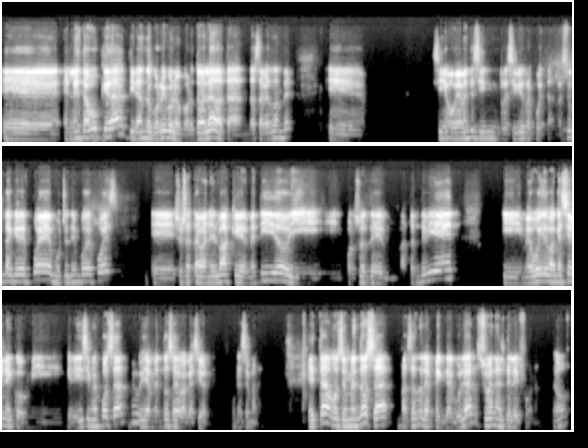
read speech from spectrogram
En esta búsqueda, tirando currículum por todos lados, hasta andás a saber dónde, sí, obviamente sin recibir respuesta. Resulta que después, mucho tiempo después, eh, yo ya estaba en el básquet metido y, por suerte bastante bien, y me voy de vacaciones con mi queridísima esposa, me voy a Mendoza de vacaciones, una semana. Estábamos en Mendoza, pasándola espectacular, suena el teléfono, ¿no?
